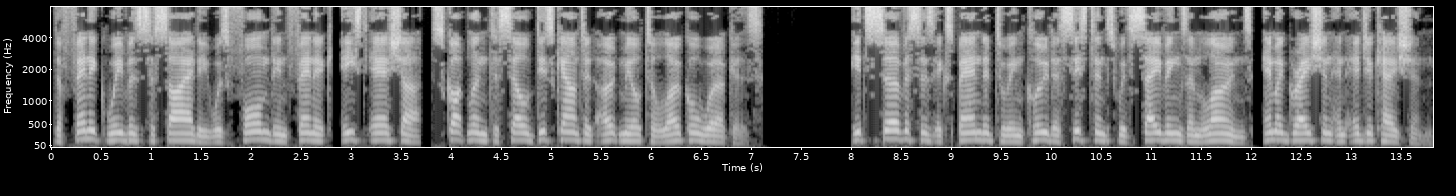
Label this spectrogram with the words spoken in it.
the Fenwick Weavers' Society was formed in Fenwick, East Ayrshire, Scotland to sell discounted oatmeal to local workers. Its services expanded to include assistance with savings and loans, emigration and education.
